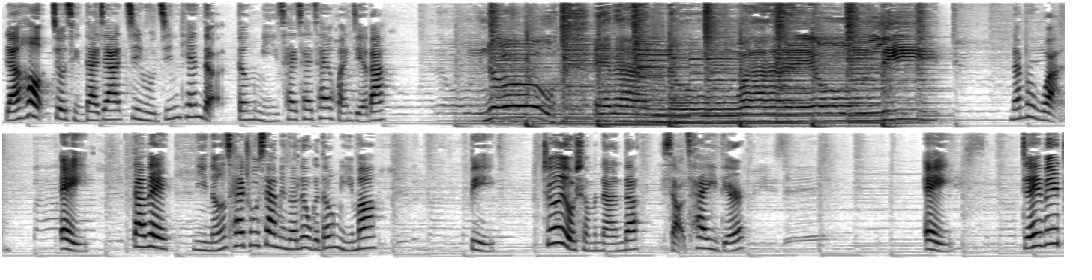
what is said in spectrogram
然后就请大家进入今天的灯谜猜猜猜环节吧。Number one, A，大卫，你能猜出下面的六个灯谜吗？B，这有什么难的？小菜一碟儿。A, David,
